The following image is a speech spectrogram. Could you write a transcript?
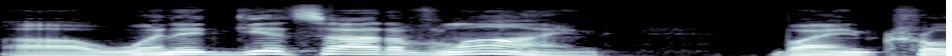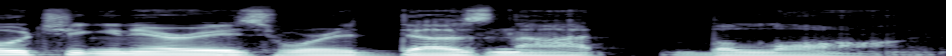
uh, when it gets out of line by encroaching in areas where it does not belong?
